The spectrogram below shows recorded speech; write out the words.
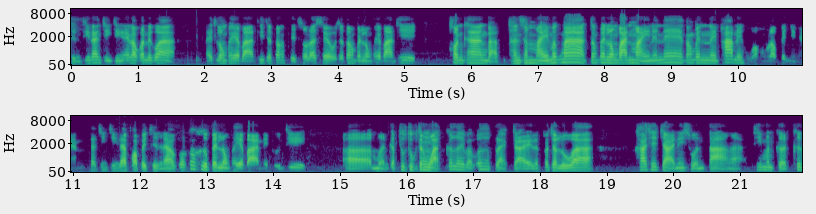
ถึงที่นั่นจริงๆไอ้เราก็นึกว่าไอ้โรงพยาบาลที่จะต้องติดโซลาร์เซลล์จะต้องเป็นโรงพยาบาลที่ ค่อนข้างแบบทันสมัยมากๆ ต้องเป็นโรงพยาบาลใหม่แน่ๆต้องเป็นในภาพในหัวของเราเป็นอย่างนั้น แต่จริง ๆ แล้วพอไปถึงแล้วก็ก็คือเป็นโรงพยาบาลในพื้นที่เอ่อเหมือนกับทุก ๆ จังหวัดก็เลยแบบเออแปลกใจแล้วก็จะรู้ว่าค่าใช้จ่ายในส่วนต่างอะ ที่มันเกิดขึ้น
